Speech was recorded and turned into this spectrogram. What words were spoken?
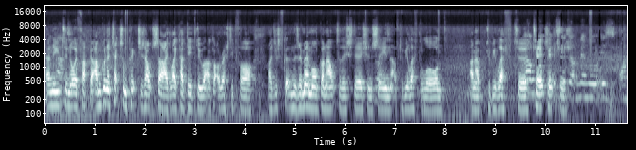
I need to know if I can, I'm going to take some pictures outside, like I did do. I got arrested for. I just and there's a memo gone out to this station right. saying that I have to be left alone, and I have to be left to well, take pictures. That memo is on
